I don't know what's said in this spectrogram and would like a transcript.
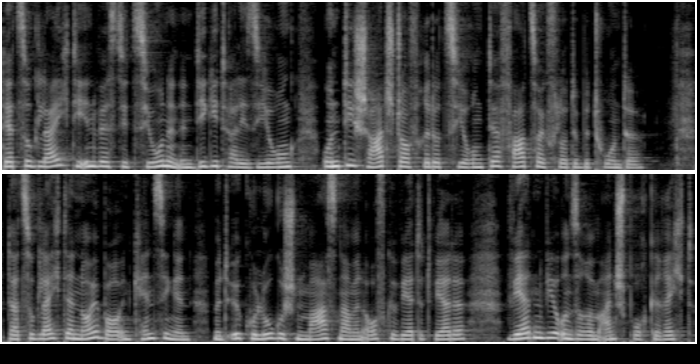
der zugleich die Investitionen in Digitalisierung und die Schadstoffreduzierung der Fahrzeugflotte betonte. Da zugleich der Neubau in Kenzingen mit ökologischen Maßnahmen aufgewertet werde, werden wir unserem Anspruch gerecht.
